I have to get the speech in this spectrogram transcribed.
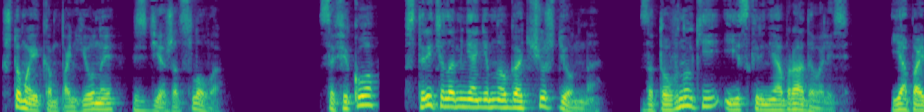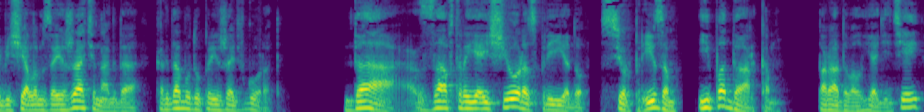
что мои компаньоны сдержат слово. Софико встретила меня немного отчужденно, зато внуки искренне обрадовались. Я пообещал им заезжать иногда, когда буду приезжать в город. Да, завтра я еще раз приеду с сюрпризом и подарком, порадовал я детей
